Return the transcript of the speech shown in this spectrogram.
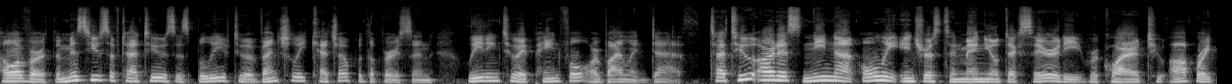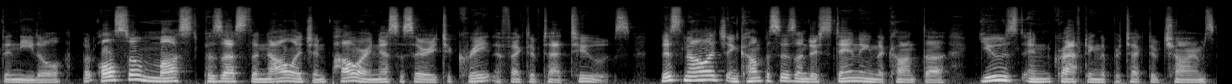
However, the misuse of tattoos is believed to eventually catch up with the person, leading to a painful or violent death. Tattoo artists need not only interest in manual dexterity required to operate the needle, but also must possess the knowledge and power necessary to create effective tattoos. This knowledge encompasses understanding the katha used in crafting the protective charms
